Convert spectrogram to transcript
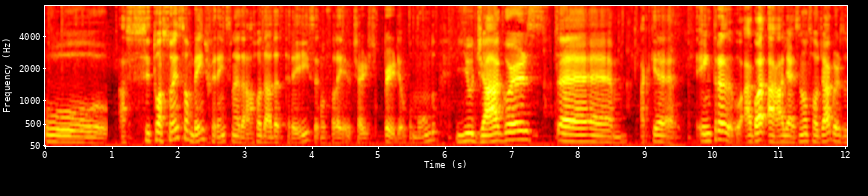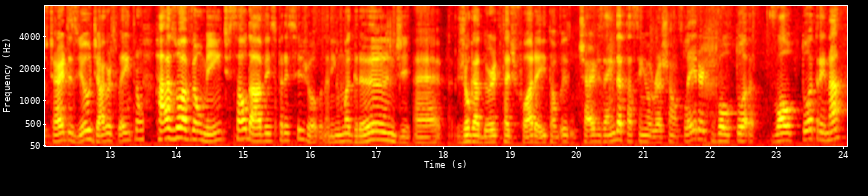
O... As situações são bem diferentes, né? Da rodada 3, como eu falei, o Chargers perdeu o mundo. E o Jaguars é, aqui é, entra agora, ah, aliás, não só o Jaguars, os Chargers e o Jaguars entram razoavelmente saudáveis para esse jogo, né? Nenhuma grande é, jogador que tá de fora aí, talvez o Chargers ainda tá sem o Rashawn Slater que voltou a, voltou a treinar,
